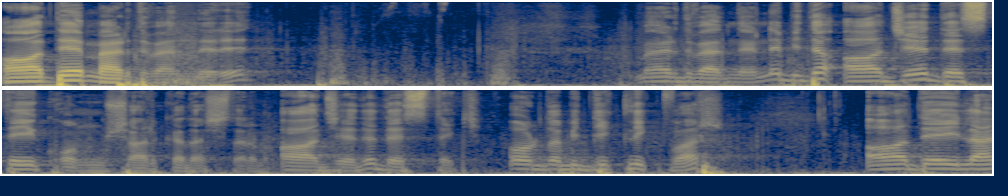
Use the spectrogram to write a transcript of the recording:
AD merdivenleri merdivenlerine bir de AC desteği konmuş arkadaşlarım. AC'de destek. Orada bir diklik var. AD ile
